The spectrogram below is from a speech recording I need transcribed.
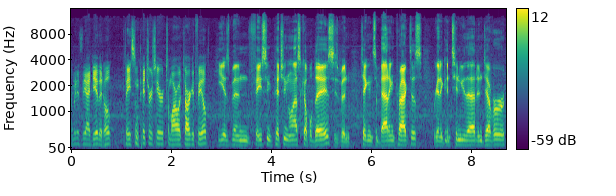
I mean, is the idea that he'll face some pitchers here tomorrow at Target Field? He has been facing pitching the last couple days. He's been taking some batting practice. We're going to continue that endeavor.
